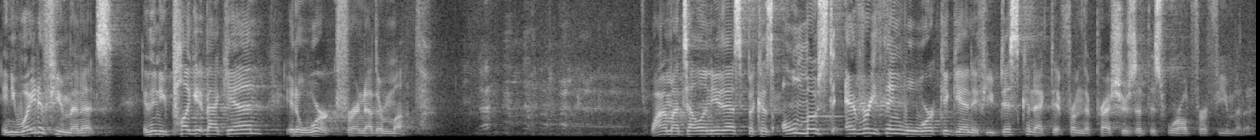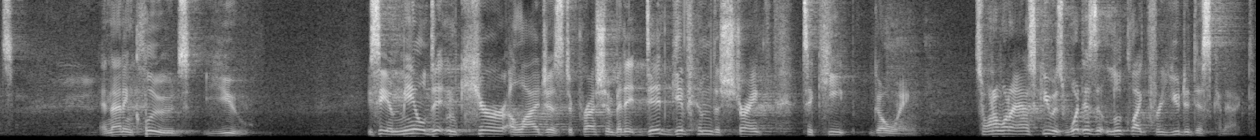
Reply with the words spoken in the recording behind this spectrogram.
and you wait a few minutes, and then you plug it back in, it'll work for another month. Why am I telling you this? Because almost everything will work again if you disconnect it from the pressures of this world for a few minutes. And that includes you. You see, a meal didn't cure Elijah's depression, but it did give him the strength to keep going. So, what I want to ask you is what does it look like for you to disconnect?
